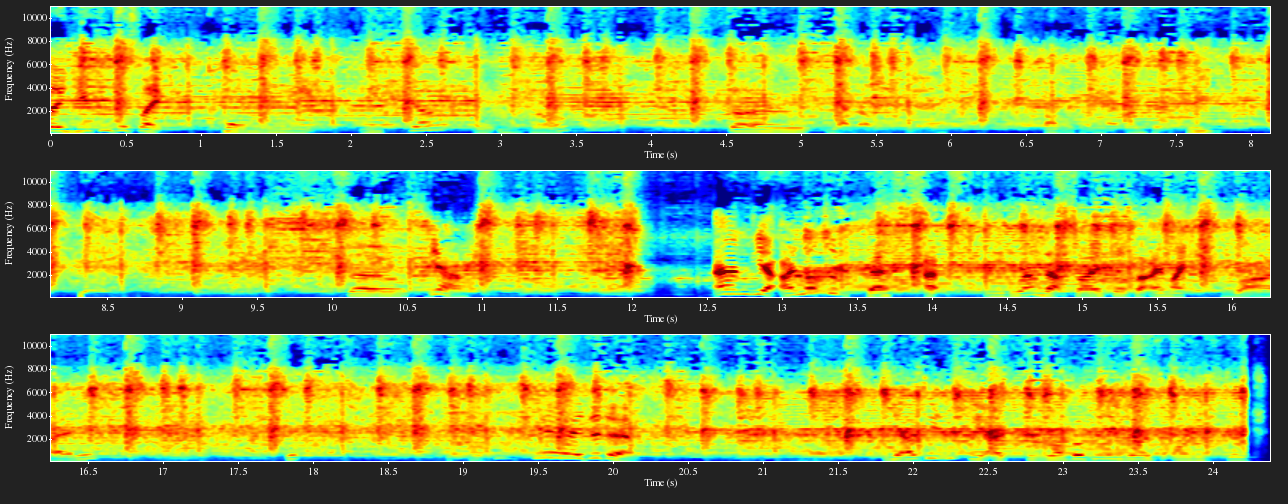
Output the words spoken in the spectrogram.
So you can just like call me Isha or Isha. So, yeah, that was good. Oh my god, my arm's itchy. So, yeah. And yeah, I'm not the best at speedrun, that's why I thought that I might try. Okay. Yeah, I did it. Yeah, as you can see, I probably was on stage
